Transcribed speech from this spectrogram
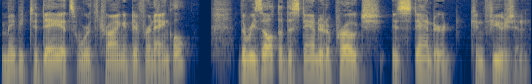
maybe today it's worth trying a different angle? The result of the standard approach is standard confusion.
